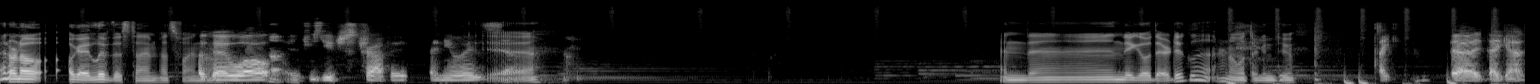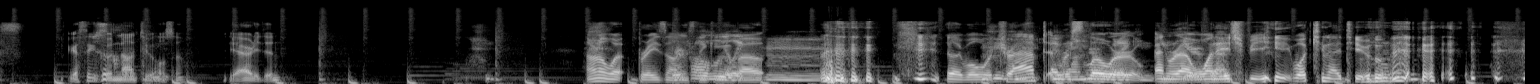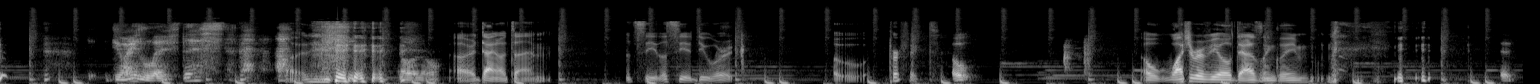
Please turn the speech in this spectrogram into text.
I don't know. Okay, live this time. That's fine. though. Okay. Well, Oh, you just trap it, anyways. Yeah. And then they go there, Diglett. I don't know what they're gonna do. Uh, I guess. I guess I could go Natu also. Yeah, I already did. I don't know what Brazon is thinking like, about. hmm. They're like, well, we're trapped and I we're wonder what I slower and we're at one but- HP. what can I do? Do I lift this? Oh no. Alright, Deino time. Let's see. Let's see it do work. Oh, perfect. Oh. Oh, watch it reveal Dazzling Gleam.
